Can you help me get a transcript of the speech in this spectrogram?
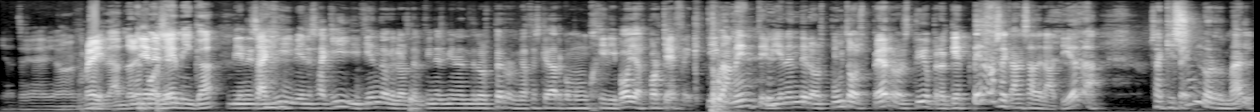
Yo te, yo Hombre, dándole vienes- polémica. Vienes aquí, vienes aquí diciendo que los delfines vienen de los perros, me haces quedar como un gilipollas, porque efectivamente vienen de los putos perros, tío. Pero ¿qué perro se cansa de la tierra? O sea, que es un normal.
